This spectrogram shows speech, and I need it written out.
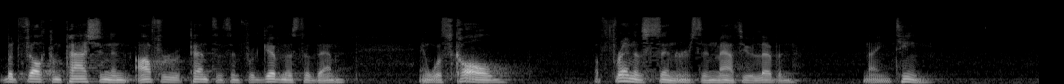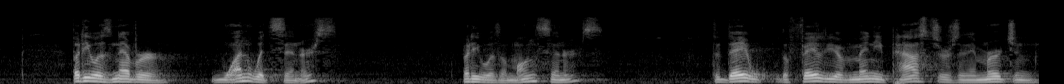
but felt compassion and offered repentance and forgiveness to them, and was called a friend of sinners in Matthew 11, 19. But he was never one with sinners, but he was among sinners. Today, the failure of many pastors and emerging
